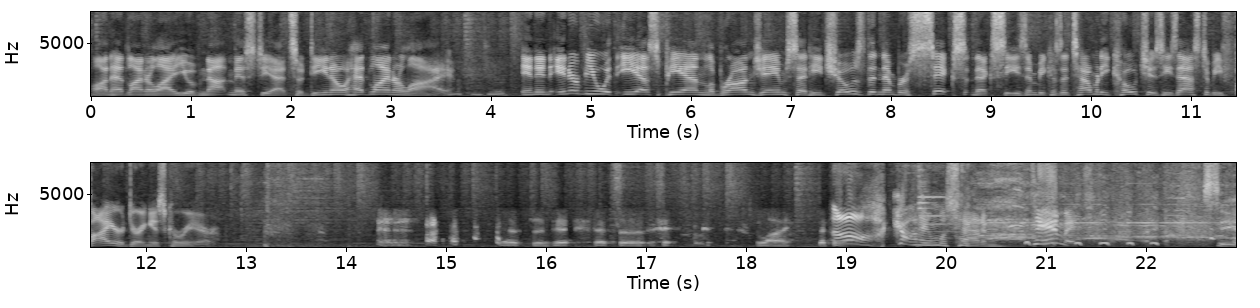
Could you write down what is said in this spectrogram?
on Headliner Lie. You have not missed yet. So, Dino, Headline or Lie? In an interview with ESPN, LeBron James said he chose the number six next season because it's how many coaches he's asked to be fired during his career. That's a that's a lie. That's a lie. Oh, God, I almost had him. Damn it. See,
